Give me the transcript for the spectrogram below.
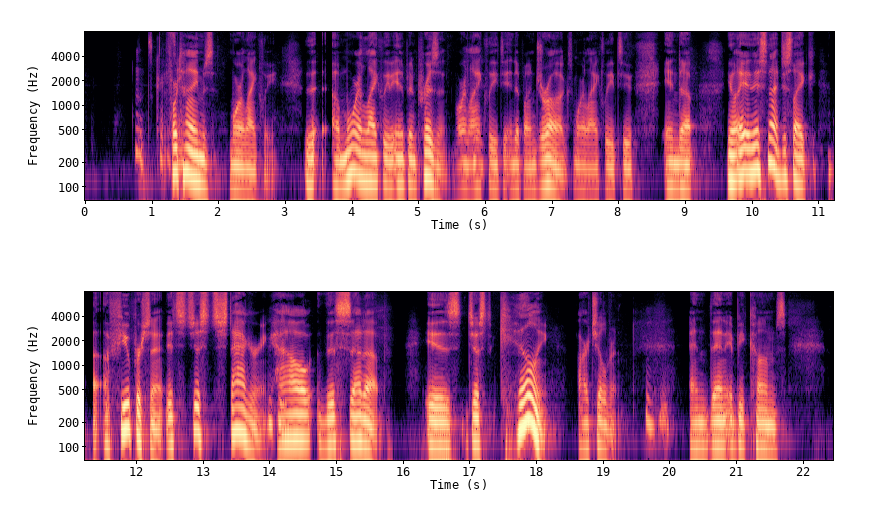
That's crazy. four times more likely. The, uh, more likely to end up in prison, more likely to end up on drugs, more likely to end up, you know, and it's not just like a, a few percent, it's just staggering how this setup is just killing our children. Mhm. And then it becomes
